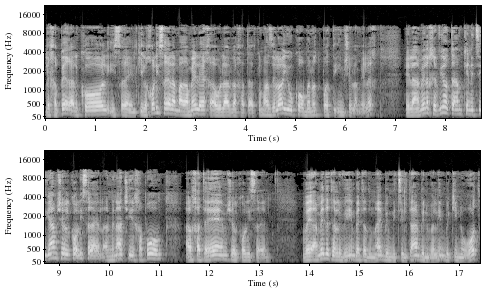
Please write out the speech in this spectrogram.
לכפר על כל ישראל. כי לכל ישראל אמר המלך העולה והחטאת. כלומר, זה לא היו קורבנות פרטיים של המלך, אלא המלך הביא אותם כנציגם של כל ישראל, על מנת שיכפרו על חטאיהם של כל ישראל. ויעמד את הלוויים בית אדוני במצילתם, בנבלים, בכינורות,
